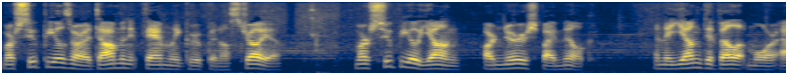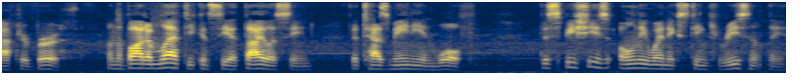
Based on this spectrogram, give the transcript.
Marsupials are a dominant family group in Australia. Marsupial young are nourished by milk, and the young develop more after birth. On the bottom left you can see a thylacine, the Tasmanian wolf. This species only went extinct recently.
